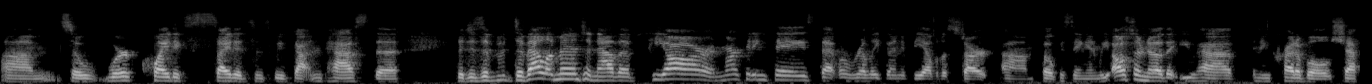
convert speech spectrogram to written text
Um, so we're quite excited since we've gotten past the the de- development and now the PR and marketing phase that we're really going to be able to start um, focusing. And we also know that you have an incredible chef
